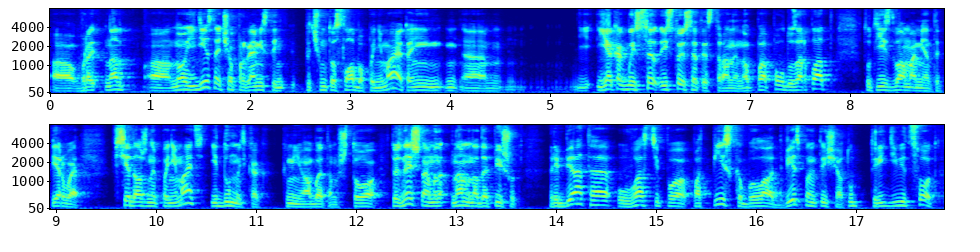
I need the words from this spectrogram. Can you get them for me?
А, а, но единственное, что программисты почему-то слабо понимают, они я как бы и с, и с той, с этой стороны, но по поводу зарплат тут есть два момента. Первое, все должны понимать и думать как минимум об этом, что... То есть, знаешь, нам, нам надо пишут, ребята, у вас типа подписка была 2500, а тут 3900.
